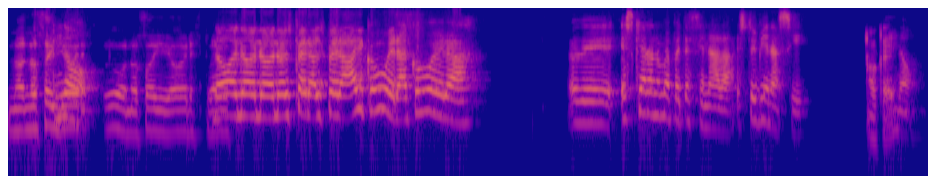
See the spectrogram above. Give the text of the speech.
No, no soy yo, eres tú, no soy yo, eres tú. No, no, no, no, espera, espera. Ay, ¿cómo era? ¿Cómo era? es que ahora no me apetece nada, estoy bien así. Ok. No.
